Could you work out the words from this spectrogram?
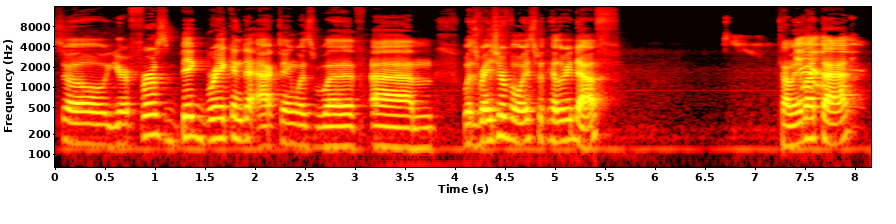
So your first big break into acting was with um, was Raise Your Voice with Hilary Duff. Tell me Yeah, about that. Um,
